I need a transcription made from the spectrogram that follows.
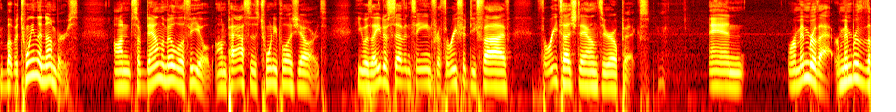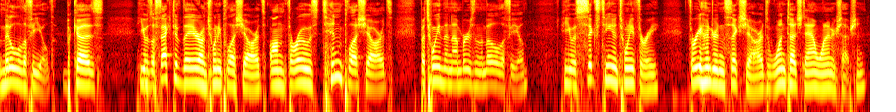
But between the numbers, on so down the middle of the field, on passes 20 plus yards, He was 8 of 17 for 355, three touchdowns, zero picks. And remember that. Remember the middle of the field because he was effective there on 20 plus yards, on throws 10 plus yards between the numbers in the middle of the field. He was 16 of 23, 306 yards, one touchdown, one interception.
